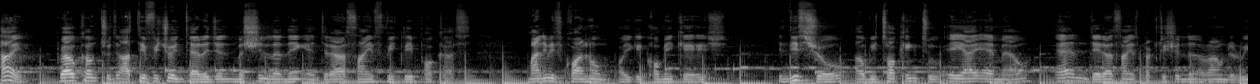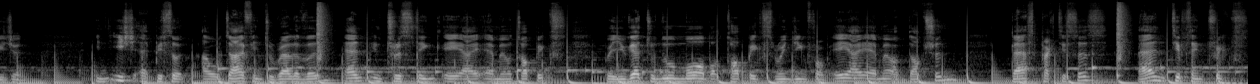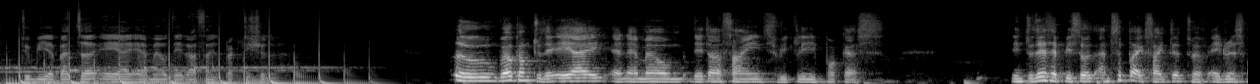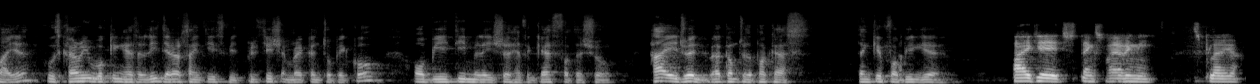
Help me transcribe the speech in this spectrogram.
Hi, welcome to the Artificial Intelligence, Machine Learning and Data Science Weekly podcast. My name is Kwan Hong, or you can call me KH. In this show, I'll be talking to AI ML and data science practitioners around the region. In each episode, I will dive into relevant and interesting AI ML topics where you get to know more about topics ranging from AI ML adoption, best practices, and tips and tricks to be a better AI ML data science practitioner. Hello, welcome to the AI and ML Data Science Weekly podcast. In today's episode, I'm super excited to have Adrian Spire, who's currently working as a lead data scientist with British American Tobacco or BAT Malaysia, as a guest for the show. Hi, Adrian. Welcome to the podcast. Thank you for being here. Hi, KH. Thanks for having me. It's a pleasure.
